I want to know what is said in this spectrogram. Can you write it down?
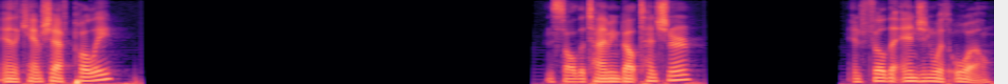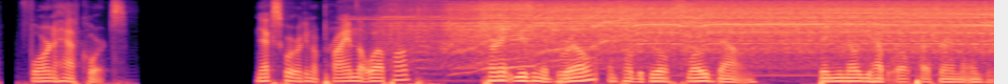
and the camshaft pulley. Install the timing belt tensioner and fill the engine with oil, four and a half quarts. Next, we're going to prime the oil pump. Turn it using a drill until the drill slows down. Then you know you have oil pressure in the engine.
